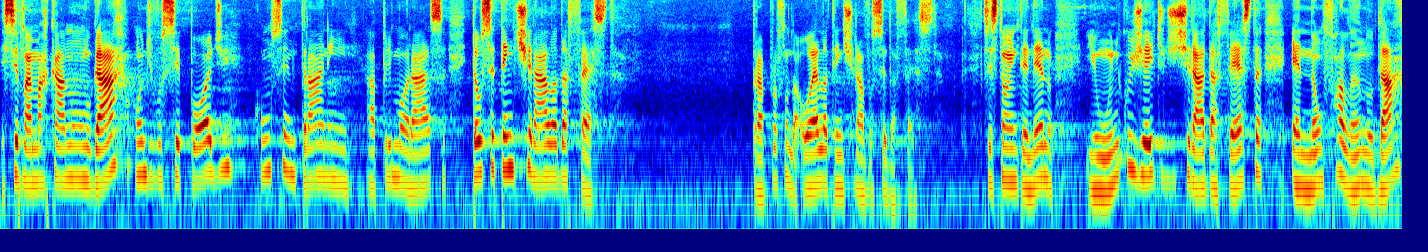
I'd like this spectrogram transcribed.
E você vai marcar num lugar onde você pode concentrar em aprimorar essa. Então você tem que tirá-la da festa para aprofundar, ou ela tem que tirar você da festa. Vocês estão entendendo? E o único jeito de tirar da festa é não falando da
